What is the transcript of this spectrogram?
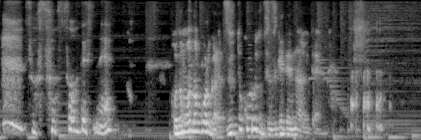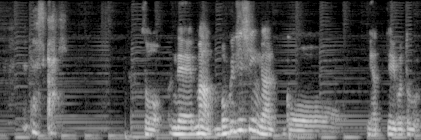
そうそうそうですね。子供の頃からずっとこういうこと続けてんな、みたいな。確かに。そう。で、まあ、僕自身がこう、やっていること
